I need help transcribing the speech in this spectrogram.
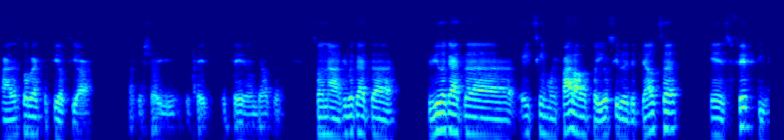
all right, let's go back to PLTR. I can show you the theta and delta. So now if you look at the if you look at the $18.5 put, you'll see that the delta is 50.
